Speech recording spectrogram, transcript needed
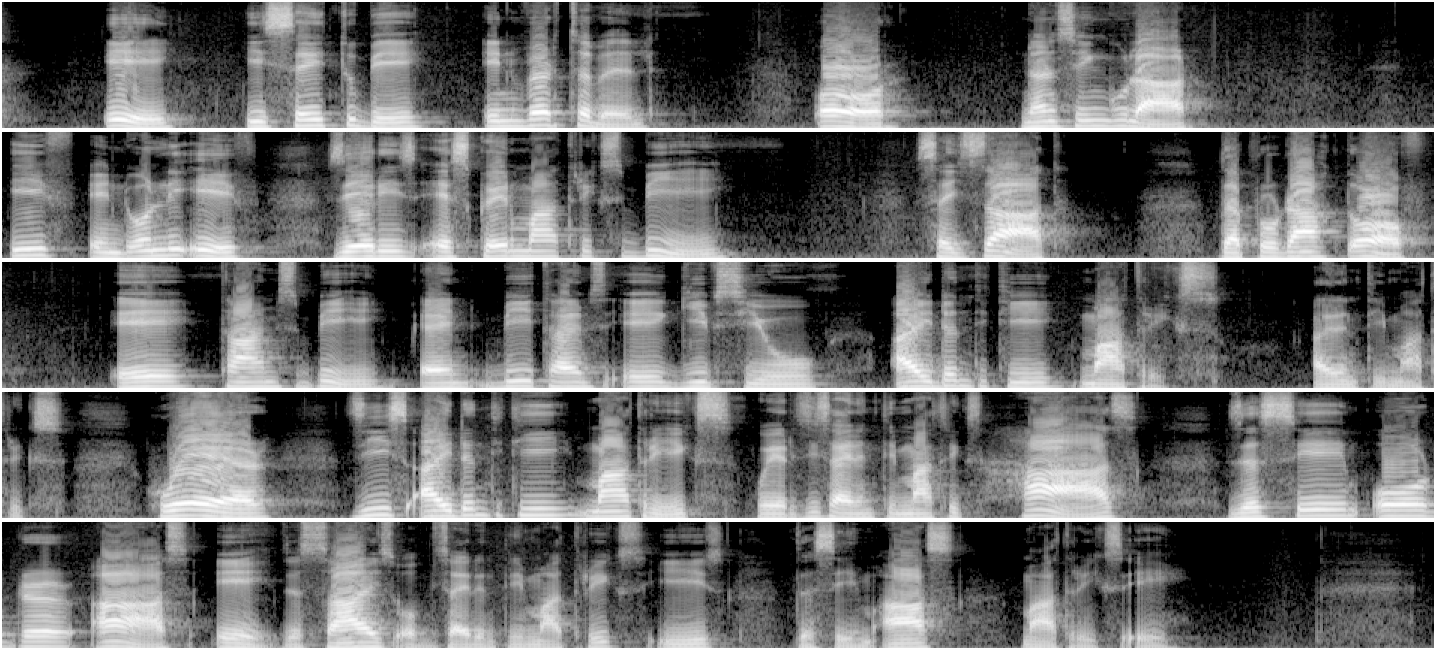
A is said to be invertible or non-singular if and only if there is a square matrix B such that the product of A times B and B times A gives you identity matrix identity matrix where this identity matrix where this identity matrix has the same order as A. The size of this identity matrix is the same as matrix A.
